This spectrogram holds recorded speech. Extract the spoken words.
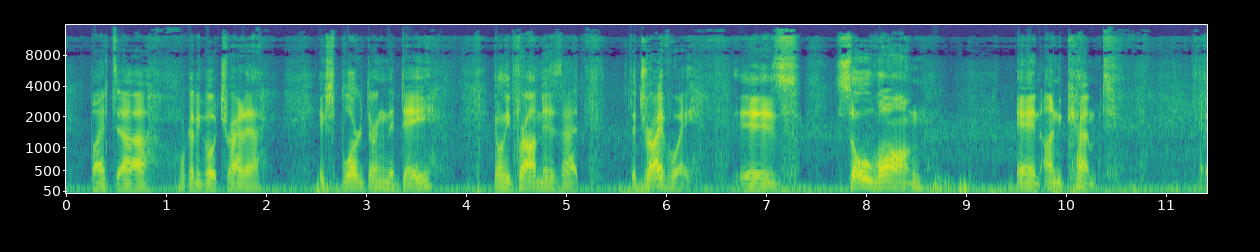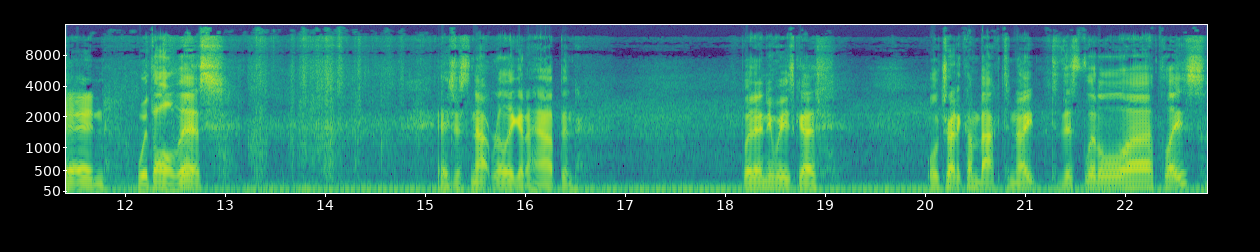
but uh, we're gonna go try to explore during the day. The only problem is that the driveway is so long and unkempt. And with all this, it's just not really gonna happen. But anyways, guys, we'll try to come back tonight to this little uh, place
